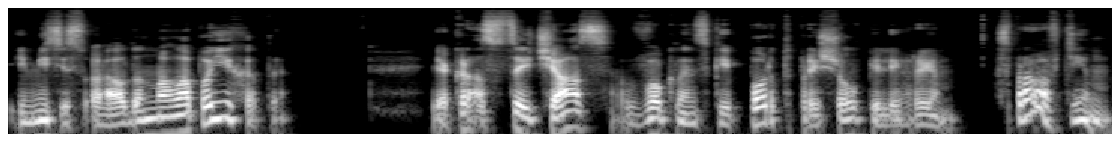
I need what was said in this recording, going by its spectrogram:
і місіс Уелдон могла поїхати. Якраз в цей час в Оклендський порт прийшов Пілігрим. Справа в тім,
